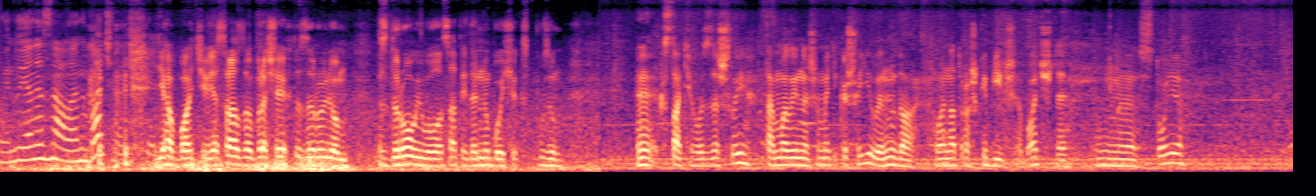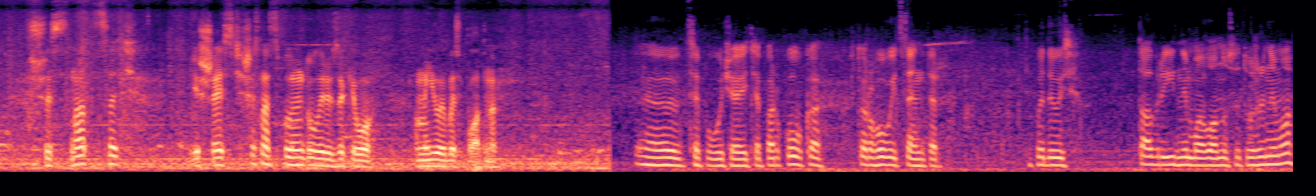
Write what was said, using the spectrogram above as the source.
Ой, ну я не знала, не бачила ще. Я бачив, я сразу обращаю, хто за рулем. Здоровий волосатий дальнобойщик з пузом. Е, Кстати, от зайшли. Та малина, що ми тільки що їли, ну так, да, вона трошки більша, бачите? М, е, Стоїть 16 і 6, 16,5 доларів за кіло, а ми їли безплатно. Е, Це виходить парковка, торговий центр. Ти подивись, Таврії нема, Лануса теж нема.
